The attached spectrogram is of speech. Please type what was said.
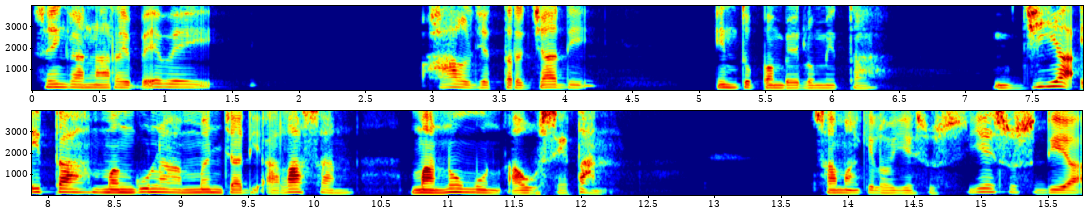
Sehingga narebewe hal je terjadi itu pembelum ita. Jia ita mengguna menjadi alasan manumun au setan. Sama kilo Yesus. Yesus dia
